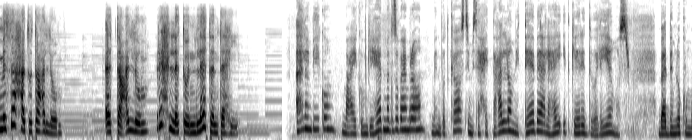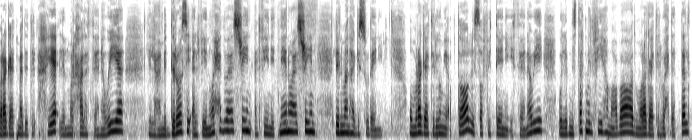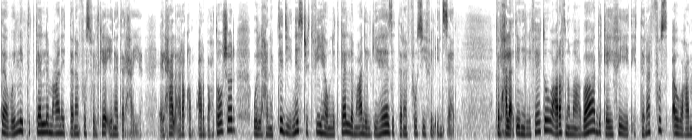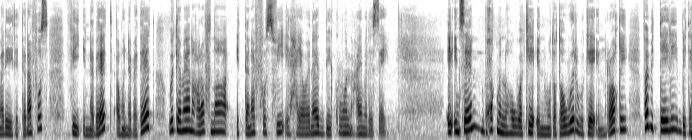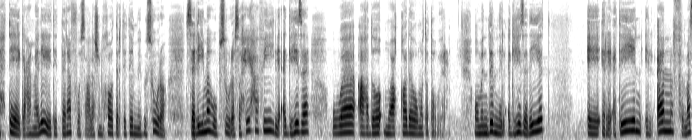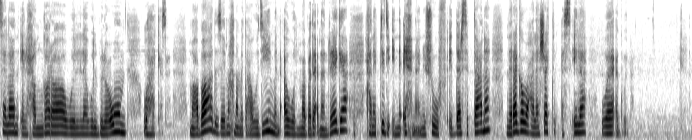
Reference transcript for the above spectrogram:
مساحة تعلم. التعلم رحلة لا تنتهي. أهلا بيكم. معاكم جهاد مكذوب عمران من بودكاست مساحة تعلم التابع لهيئة كير الدولية مصر. بقدم لكم مراجعة مادة الأحياء للمرحلة الثانوية للعام الدراسي 2021-2022 للمنهج السوداني. ومراجعة اليوم يا أبطال للصف الثاني الثانوي واللي بنستكمل فيها مع بعض مراجعة الوحدة الثالثة واللي بتتكلم عن التنفس في الكائنات الحية. الحلقة رقم 14 واللي هنبتدي نسرد فيها ونتكلم عن الجهاز التنفسي في الإنسان. في الحلقتين اللي فاتوا عرفنا مع بعض كيفية التنفس أو عملية التنفس في النبات أو النباتات وكمان عرفنا التنفس في الحيوانات بيكون عامل إزاي. الإنسان بحكم أنه هو كائن متطور وكائن راقي فبالتالي بتحتاج عملية التنفس علشان خاطر تتم بصورة سليمة وبصورة صحيحة فيه لأجهزة وأعضاء معقدة ومتطورة. ومن ضمن الأجهزة ديت الرئتين الأنف مثلا الحنجرة والبلعوم وهكذا. مع بعض زي ما إحنا متعودين من أول ما بدأنا نراجع هنبتدي إن إحنا نشوف الدرس بتاعنا نراجعه على شكل أسئلة وأجوبة.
